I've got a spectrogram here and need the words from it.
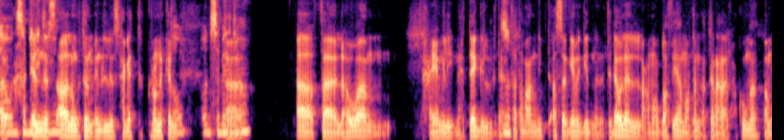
أو illness آه long term illness حاجات chronical أو disability آه. آه فاللي هو هيعمل إيه؟ محتاج بالظبط. فطبعا دي بتأثر جامد جدا. في دولة الموضوع فيها معتمد أكتر على الحكومة أو.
